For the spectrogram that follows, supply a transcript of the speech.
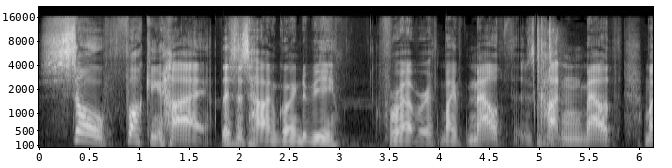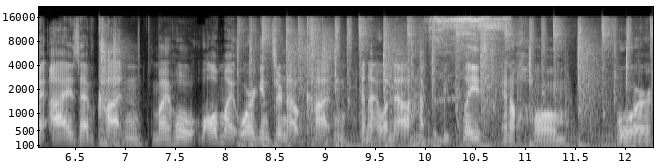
so fucking high. This is how I'm going to be forever. My mouth is cotton mouth. My eyes have cotton. My whole, all my organs are now cotton, and I will now have to be placed in a home for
